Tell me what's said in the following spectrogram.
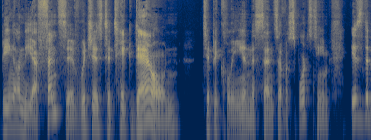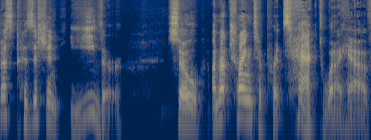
being on the offensive, which is to take down, typically in the sense of a sports team, is the best position either. So I'm not trying to protect what I have,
